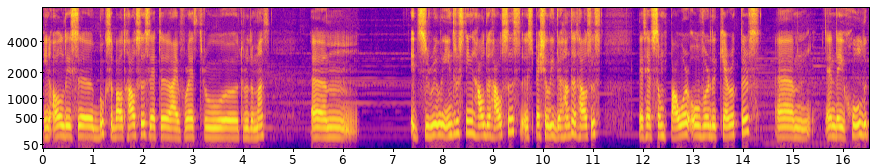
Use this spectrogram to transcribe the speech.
in all these uh, books about houses that uh, I've read through through the month. Um, it's really interesting how the houses, especially the haunted houses, that have some power over the characters, um, and they hold the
